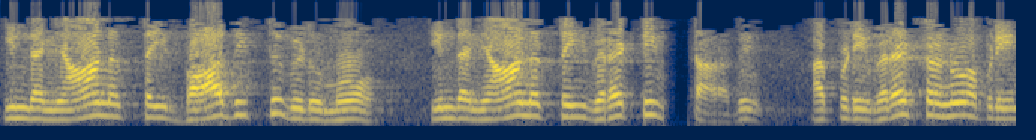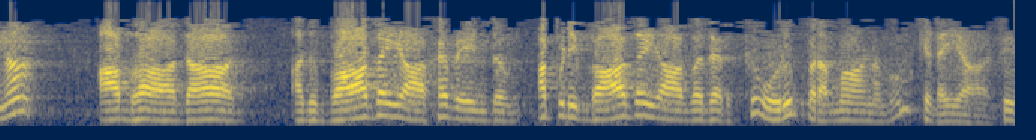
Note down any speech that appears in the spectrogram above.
இந்த ஞானத்தை பாதித்து விடுமோ? இந்த ஞானத்தை விரட்டி விட்டாது. அப்படி விரட்டணும் அப்படின்னா அபாதாத். அது பாதையாக வேண்டும். அப்படி பாதையாவதற்கு ஒரு பிரமாணமும் கிடையாது.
